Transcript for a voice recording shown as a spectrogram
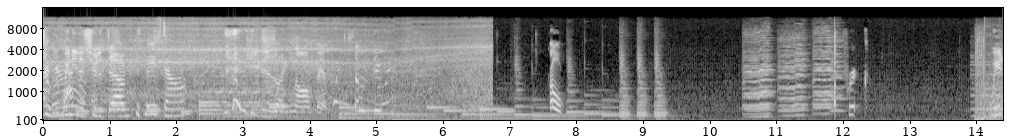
Shoot, we need to shoot it down. Please don't. He's just like, no, man, please don't do it. Oh. Frick. We,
